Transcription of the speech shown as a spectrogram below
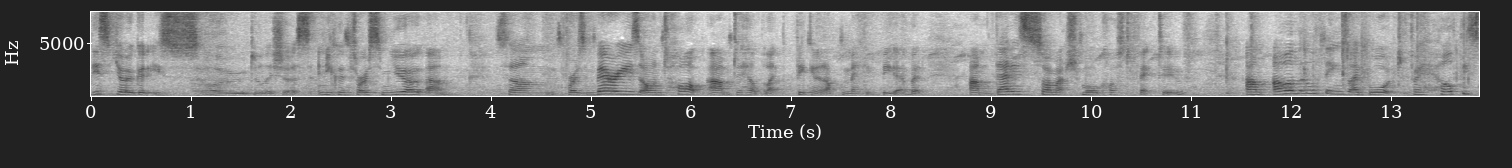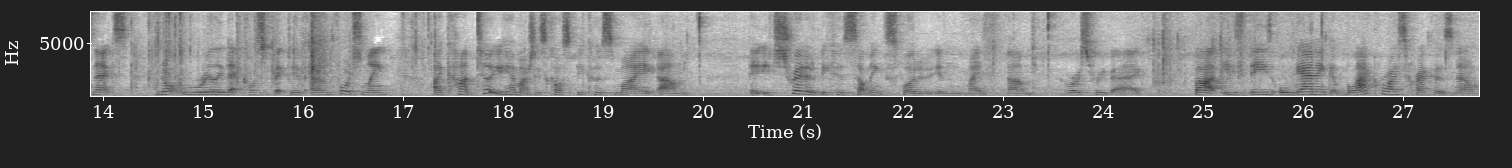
This yogurt is so delicious and you can throw some yo um, some frozen berries on top um, to help like thicken it up and make it bigger. But Um, that is so much more cost effective. Um, other little things I bought for healthy snacks, not really that cost effective. And unfortunately, I can't tell you how much this cost because my um, it, it's shredded because something exploded in my um, grocery bag. But is these organic black rice crackers. Now,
